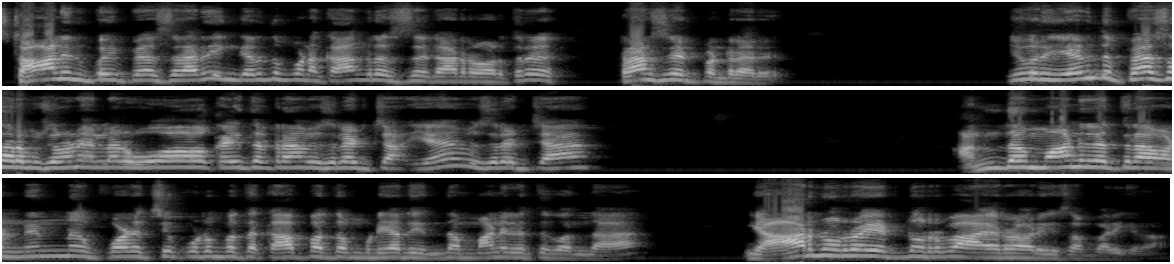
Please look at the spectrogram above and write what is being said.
ஸ்டாலின் போய் பேசுறாரு இங்க இருந்து போன காங்கிரஸ்காரர் ஒருத்தர் டிரான்ஸ்லேட் பண்றாரு. இவர் எழுந்து பேச ஆரம்பிச்சோடனே எல்லாரும் ஓ கை தட்டுறான் விசிலடிச்சான். ஏன் விசிலடிச்சான்? அந்த மாநிலத்துல அவன் நின்று பொழைச்சி குடும்பத்தை காப்பாற்ற முடியாது இந்த மாநிலத்துக்கு வந்தா இங்க 600 ரூபாய் எட்நூறு ரூபாய் ஆயிரம் ரூபா வரைக்கும் சம்பாதிக்கிறான்.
